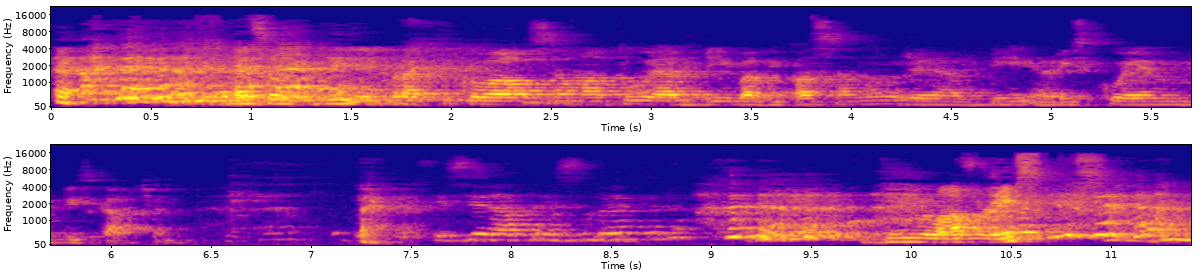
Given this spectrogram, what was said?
ja som nikdy nepraktikoval samatu, ja vždy iba vypasanú, že ja vždy riskujem, vždy skáčem. Do you love risk? yeah.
